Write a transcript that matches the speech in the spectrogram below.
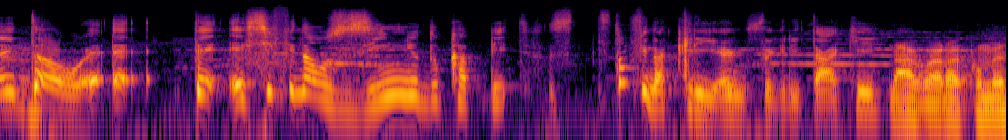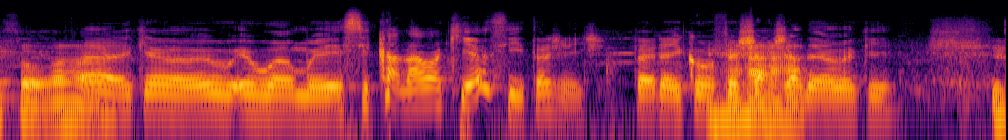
Então, é, é esse finalzinho do capítulo. Vocês estão vindo a criança gritar aqui? Agora começou, uhum. É, que eu, eu, eu, amo. Esse canal aqui é assim, tá, gente? Pera aí que eu vou fechar a janela aqui.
